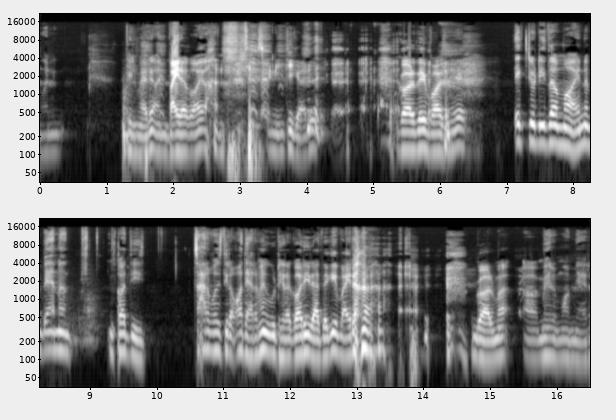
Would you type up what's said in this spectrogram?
म नि फिल्म हेऱ्यो अनि बाहिर गयो अनि स्पिनिङ किकहरू गर्दै बस्ने। एकचोटि त म होइन बिहान कति चार बजीतिर अँध्यारोमै उठेर गरिरहेको थिएँ कि बाहिर। घरमा मेरो मम्मी आएर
